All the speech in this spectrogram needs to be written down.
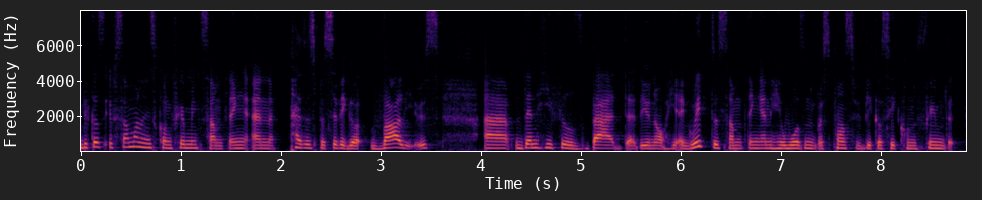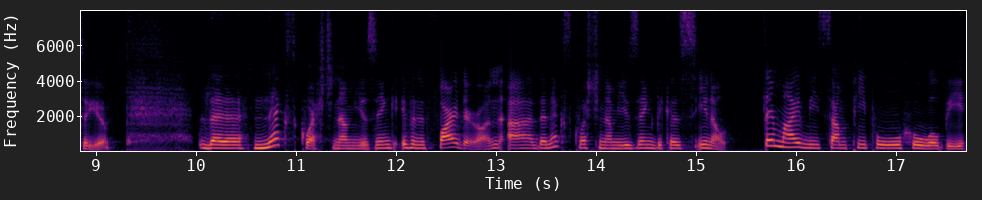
because if someone is confirming something and has a specific values uh, then he feels bad that you know he agreed to something and he wasn't responsive because he confirmed it to you. The next question i'm using even farther on uh, the next question i'm using because you know there might be some people who will be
